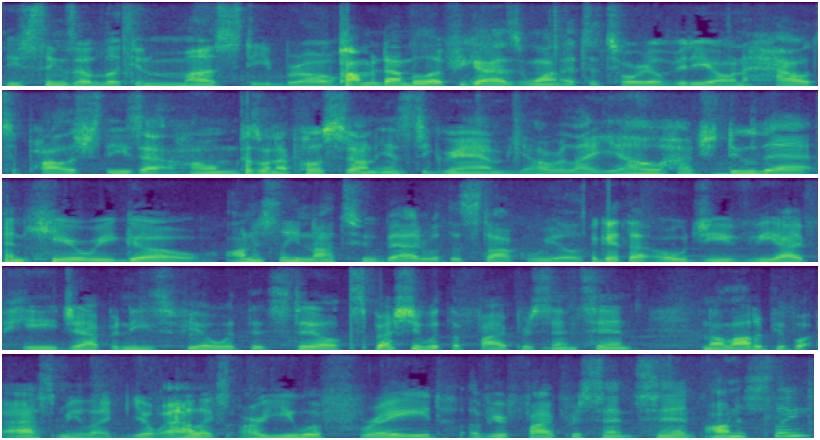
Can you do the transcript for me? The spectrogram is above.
these things are looking musty bro. Comment down below if you guys want a tutorial video on how to polish these at home because when I posted on Instagram y'all were like yo how'd you do that? And here we go. Honestly not too bad with the stock wheels I get that OG VIP Japanese feel with it still especially with the 5% tint. And a lot of people ask me like yo Alex are you afraid of your 5% tint? Honestly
